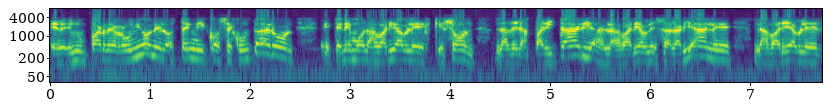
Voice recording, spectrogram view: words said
en, un par de reuniones, los técnicos se juntaron, tenemos las variables que son las de las paritarias, las variables salariales, las variables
